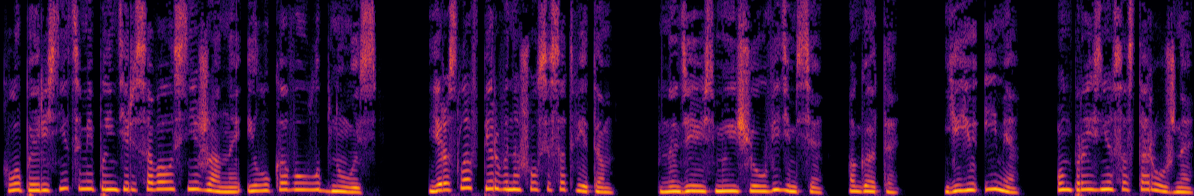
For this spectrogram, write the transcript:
Хлопая ресницами, поинтересовалась Снежана и лукаво улыбнулась. Ярослав первый нашелся с ответом. «Надеюсь, мы еще увидимся, Агата». Ее имя он произнес осторожно,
